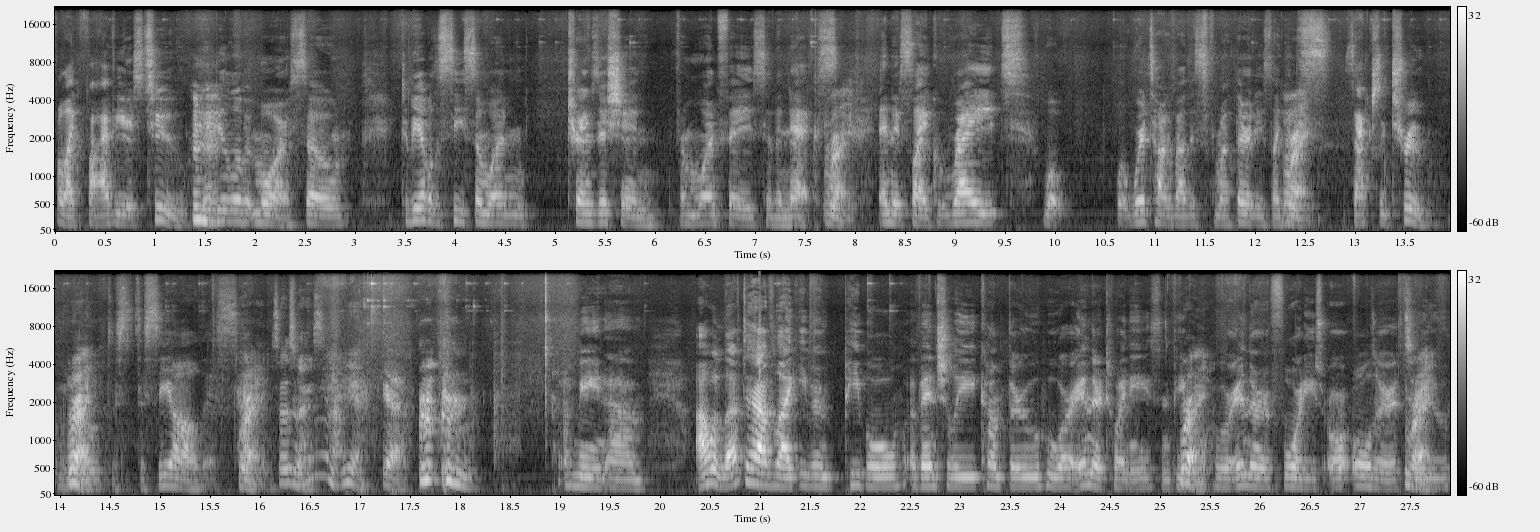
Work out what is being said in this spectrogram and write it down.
for like five years too, Mm-hmm. maybe a little bit more. So to be able to see someone transition from one phase to the next, Right. and it's like right what what we're talking about. This is from our thirties, like Right. it's it's actually true, you know, Right. To, to see all this, happen. Right. So it's nice. You know, yeah. Yeah. I mean, um, I would love to have like even people eventually come through who are in their twenties and people Right. who are in their forties or older to Right.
